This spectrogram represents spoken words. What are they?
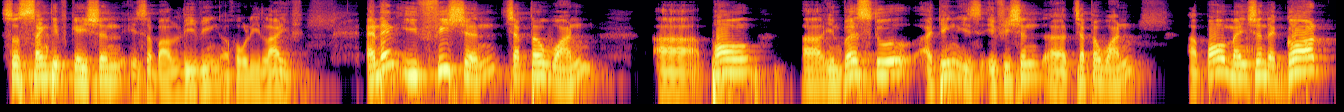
So sanctification is about living a holy life. And then Ephesians chapter one, uh, Paul uh, in verse 2, I think is Ephesians uh, chapter 1, uh, Paul mentioned that God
